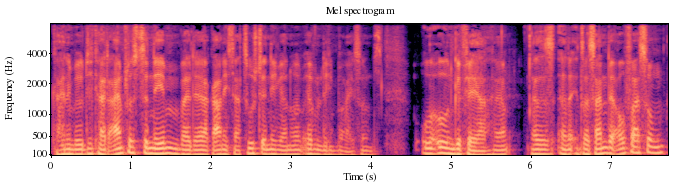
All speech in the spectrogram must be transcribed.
keine Möglichkeit, Einfluss zu nehmen, weil der ja gar nicht da zuständig wäre, nur im öffentlichen Bereich sonst. ungefähr, ja. Das ist eine interessante Auffassung,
